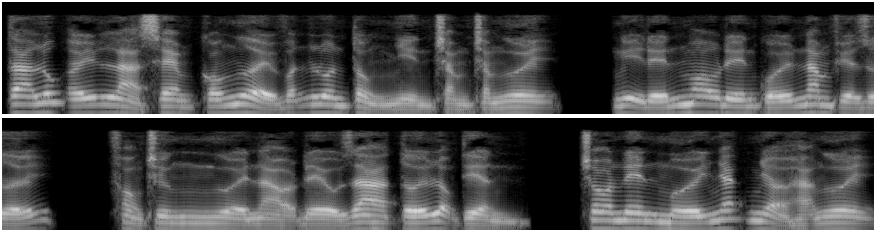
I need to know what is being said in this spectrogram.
ta lúc ấy là xem có người vẫn luôn tổng nhìn chằm chằm ngươi, nghĩ đến mau đến cuối năm phía dưới, phòng chừng người nào đều ra tới lộng tiền, cho nên mới nhắc nhở hạ ngươi.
